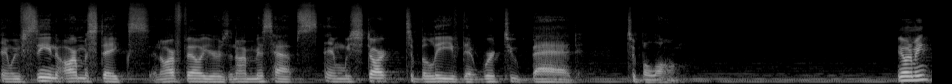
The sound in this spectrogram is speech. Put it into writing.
And we've seen our mistakes and our failures and our mishaps, and we start to believe that we're too bad to belong. You know what I mean?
